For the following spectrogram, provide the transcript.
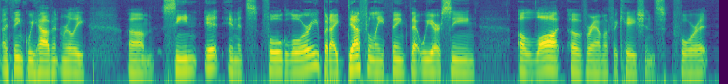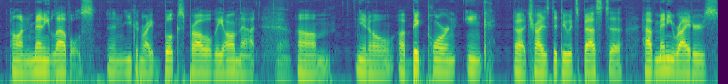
I think we haven't really um, seen it in its full glory, but I definitely think that we are seeing a lot of ramifications for it on many levels. And you can write books probably on that Yeah. um, you know, uh, Big Porn Inc. Uh, tries to do its best to have many writers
